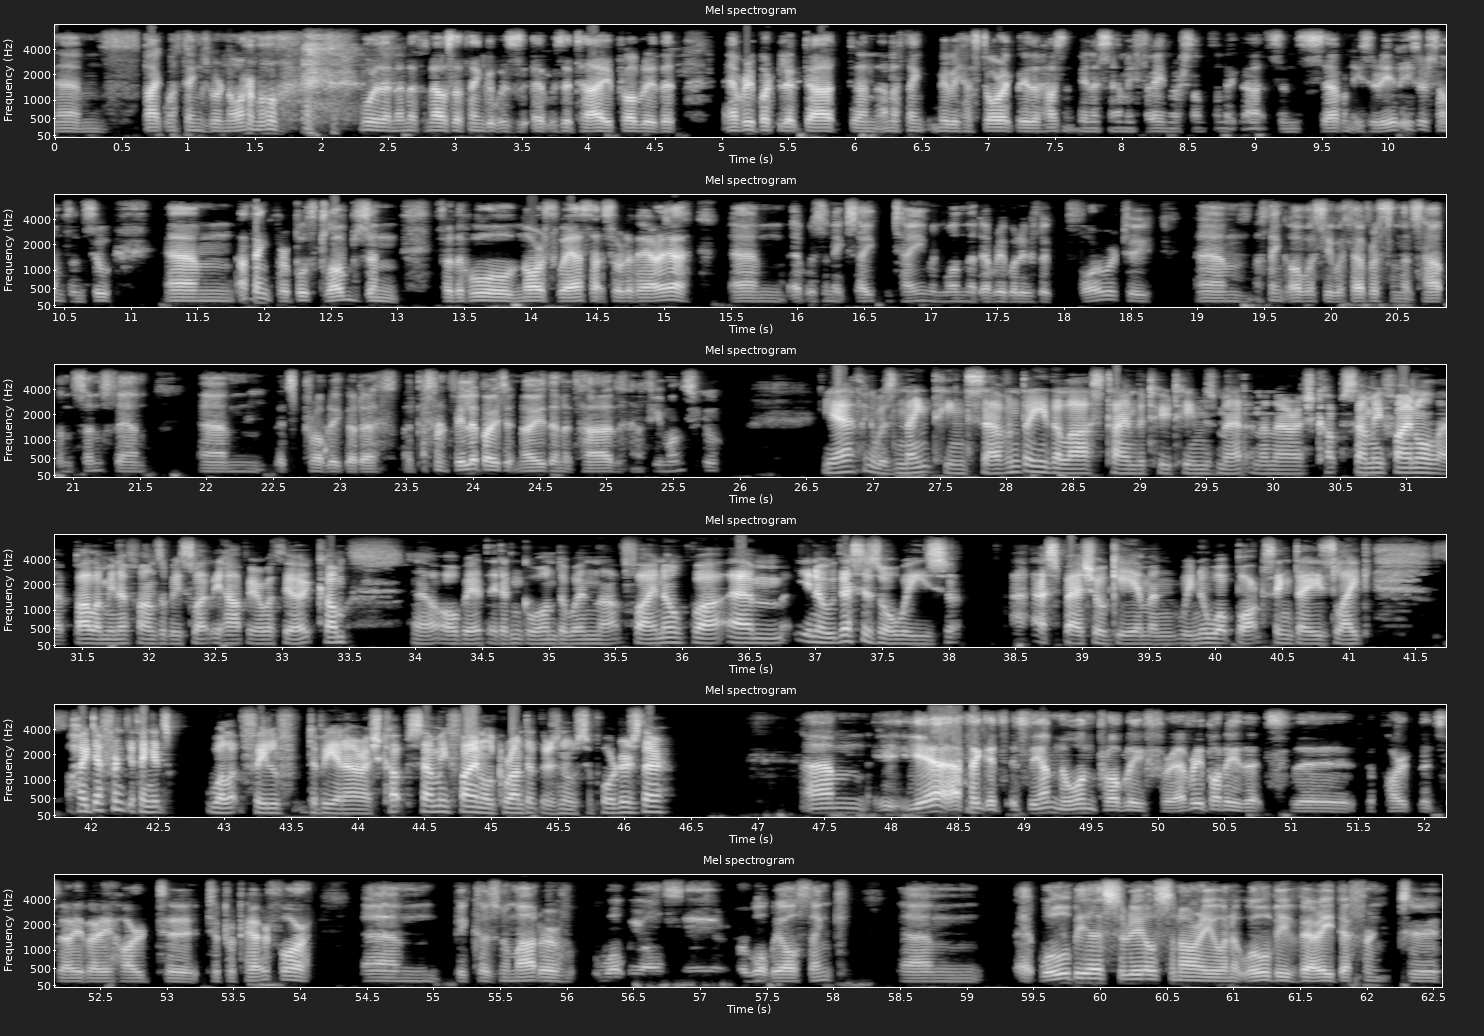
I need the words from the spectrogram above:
um, back when things were normal, more than anything else, I think it was it was a tie probably that everybody looked at, and, and I think maybe historically there hasn't been a semi final or something like that since seventies or eighties or something. So um, I think for both clubs and for the whole northwest that sort of area, um, it was an exciting time and one that everybody was looking forward to. Um, I think obviously with everything that's happened since then, um, it's probably got a, a different feel about it now than it had a few months ago. Yeah, I think it was 1970 the last time the two teams met in an Irish Cup semi final. Uh, Ballymena fans will be slightly happier with the outcome, uh, albeit they didn't go on to win that final. But, um, you know, this is always a special game, and we know what Boxing Day is like. How different do you think it's will it feel to be an Irish Cup semi final? Granted, there's no supporters there. Um, yeah, I think it's it's the unknown probably for everybody. That's the the part that's very very hard to to prepare for um, because no matter what we all say or what we all think, um, it will be a surreal scenario and it will be very different to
